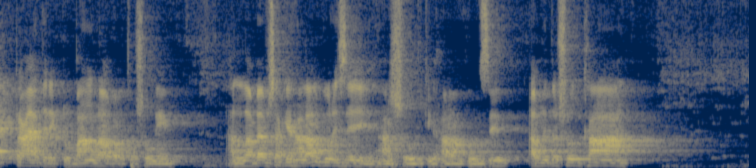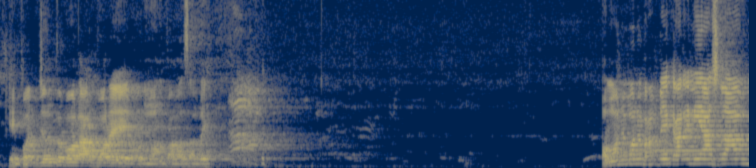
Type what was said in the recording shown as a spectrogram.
একটা আয়াতের একটু বাংলা অর্থ শুনেন। আল্লাহ ব্যবসাকে হালাল করেছে আর সুদকে হারাম করেছে। আপনি তো সুদ খান। এ পর্যন্ত বলার পরে ওর মন পাওয়া যাবে। মনে মনে ভাববে, কারে নিয়ে আসলাম?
